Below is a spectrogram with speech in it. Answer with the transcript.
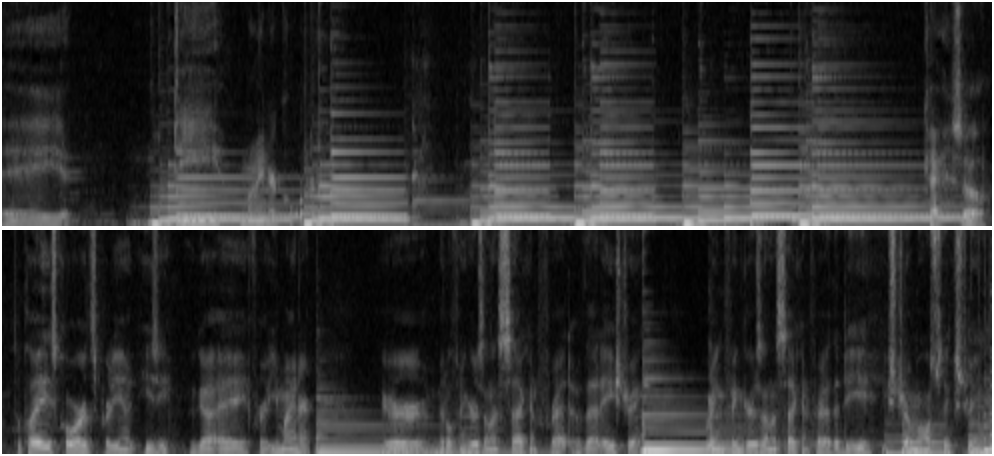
a D minor chord. Okay, so to play these chords, pretty easy. We've got a, for E minor, your middle finger's on the second fret of that A string, ring fingers on the second fret of the D, you strum all six strings.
